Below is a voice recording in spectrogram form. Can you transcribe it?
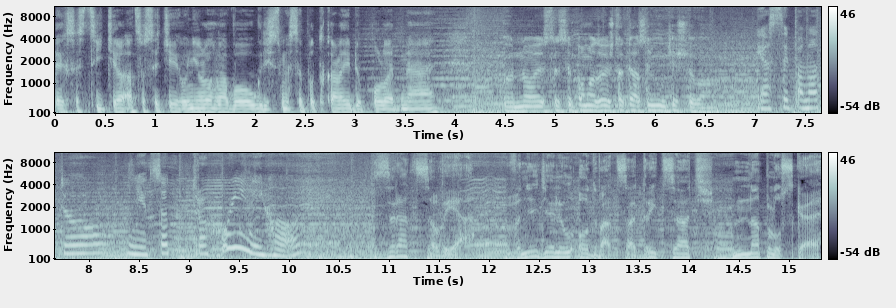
Jak se cítil a co se ti honilo hlavou, když jsme se potkali dopoledne? No, jestli si pamatuješ, tak já jsem utěšoval. Já si pamatuju něco trochu jiného. Zradcovia. V nedeľu o 20.30 na Pluske.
